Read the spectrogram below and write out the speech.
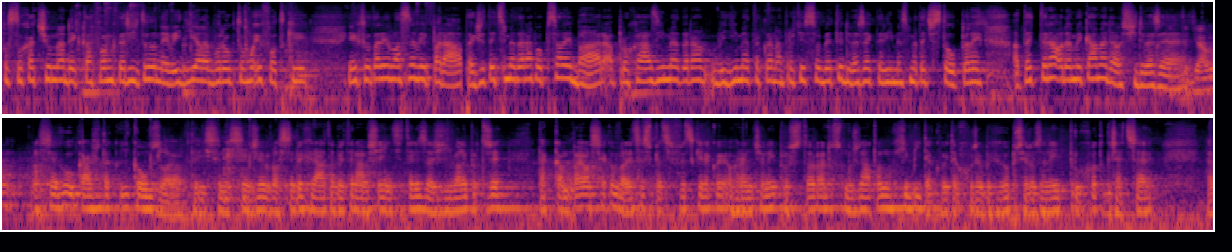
posluchačům na diktafon, kteří to nevidí, ale budou k tomu i fotky, jak to tady vlastně vypadá. Takže teď jsme teda popsali bar a procházíme teda, vidíme takhle naproti sobě ty dveře, kterými jsme teď vstoupili a teď teda odemykáme další dveře. Teď já vám vlastně jako ukážu takový kouzlo, jo, který si myslím, že vlastně bych rád, aby ty návštěvníci tady zažívali, protože ta kampaň je vlastně jako velice specifický takový ohraničený prostor a dost možná tam chybí takový trochu, řekl bych, jako přirozený průchod k řece, eh,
